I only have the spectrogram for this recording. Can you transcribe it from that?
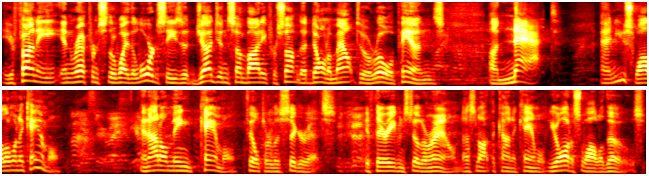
You're funny in reference to the way the Lord sees it, judging somebody for something that don't amount to a row of pins, a gnat, and you swallowing a camel. And I don't mean camel, filterless cigarettes, if they're even still around. That's not the kind of camel. You ought to swallow those.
